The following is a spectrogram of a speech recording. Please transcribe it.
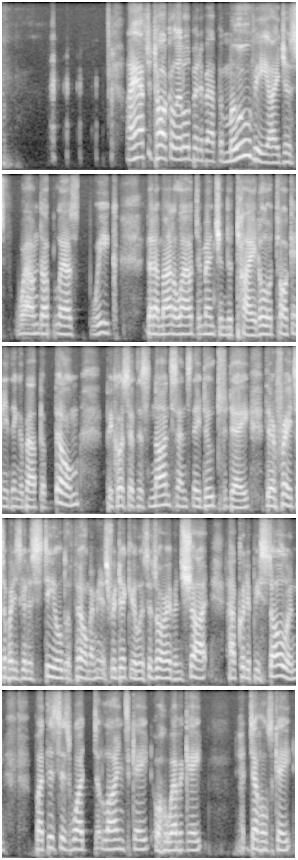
I have to talk a little bit about the movie I just wound up last week that I'm not allowed to mention the title or talk anything about the film because of this nonsense they do today. They're afraid somebody's going to steal the film. I mean, it's ridiculous. It's already been shot. How could it be stolen? But this is what Lionsgate or whoever gate Devil's Gate,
